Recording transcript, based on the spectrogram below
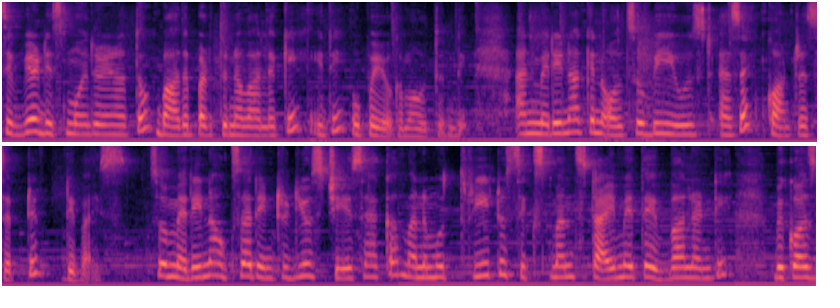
సివియర్ డిస్మోరియనాతో బాధపడుతున్న వాళ్ళకి ఇది ఉపయోగం అవుతుంది and Mirena can also be used as a contraceptive device so Mirena ఒకసారి ఇంట్రడ్యూస్ చేశాక మనము three to six months time అయితే ఇవ్వాలండి. బికాజ్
